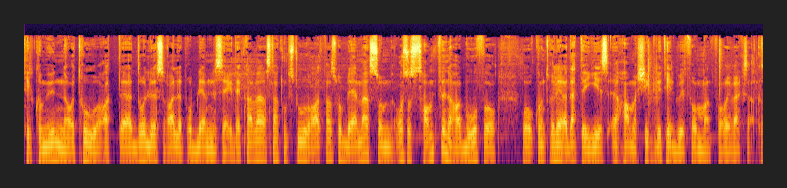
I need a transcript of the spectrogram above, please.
til kommunene og tro at uh, da løser alle problemene seg. Det kan være snakk om store atferdsproblemer som også samfunnet har behov for å kontrollere. Dette gis, har man skikkelig tilbud for man får iverksatt.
